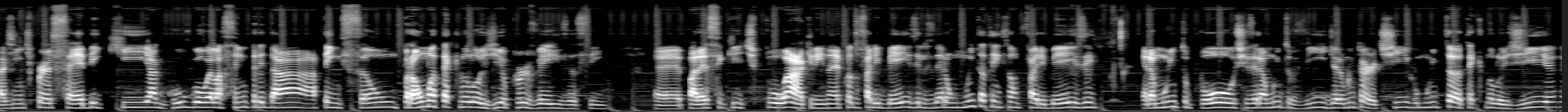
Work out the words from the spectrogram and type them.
a gente percebe que a Google ela sempre dá atenção para uma tecnologia por vez, assim. É, parece que, tipo, ah, que na época do Firebase, eles deram muita atenção pro Firebase, era muito posts, era muito vídeo, era muito artigo, muita tecnologia.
